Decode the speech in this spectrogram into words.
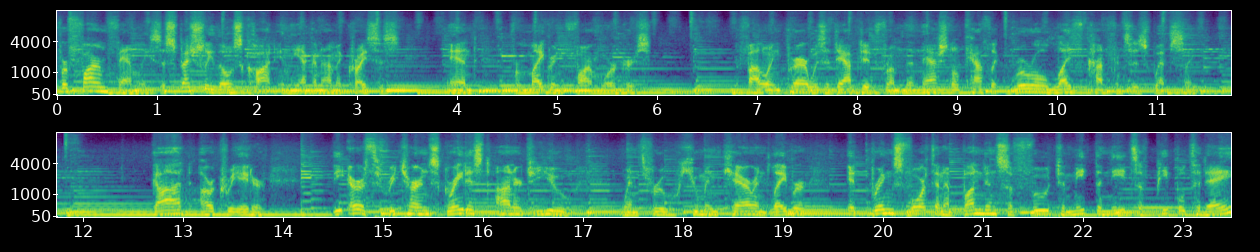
for farm families, especially those caught in the economic crisis, and for migrant farm workers. The following prayer was adapted from the National Catholic Rural Life Conference's website. God, our Creator, the earth returns greatest honor to you when through human care and labor it brings forth an abundance of food to meet the needs of people today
